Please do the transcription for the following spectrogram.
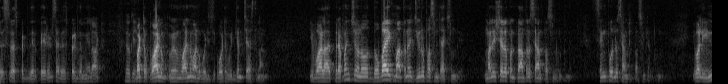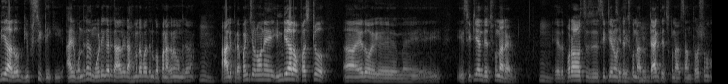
disrespect their parents I respect the male art okay. But వాళ్ళు వాళ్ళు వాళ్ళు ఒకటి విజ్ఞప్తి చేస్తున్నాను. ఇవాళ ప్రపంచంలో దుబాయ్కి మాత్రమే జీరో పర్సెంట్ ట్యాక్స్ ఉంది. మలేషియాలో కొన్ని ప్రాంతాల్లో సెవెన్ పర్సెంట్ ఉంటుంది. సింగపూర్లో సెవెంటీ పర్సెంట్ ఎంత ఉంది? ఇవాళ ఇండియాలో గిఫ్ట్ సిటీకి ఆయన ఉంది కదా మోడీ గారికి ఆల్రెడీ అహ్మదాబాద్ అని గొప్ప నగరం ఉంది కదా. వాళ్ళు ప్రపంచంలోనే ఇండియాలో ఫస్ట్ ఏదో ఈ- సిటీ అని తెచ్చుకున్నారు వాళ్ళు. ఏదో పురావస్తు సిటీ అని తెచ్చుకున్నారు ట్యాగ్ తెచ్చుకున్నారు. సంతోషం.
